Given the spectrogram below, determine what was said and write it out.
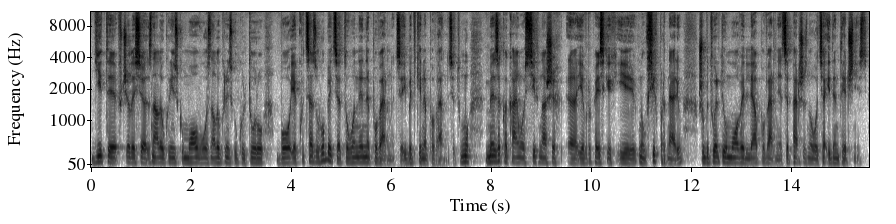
діти вчилися, знали українську мову, знали українську культуру. Бо як це загубиться, то вони не повернуться, і батьки не повернуться. Тому ми закликаємо всіх наших е, європейських і ну всіх партнерів, щоб творити умови для повернення. Це перше знову ця ідентичність.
